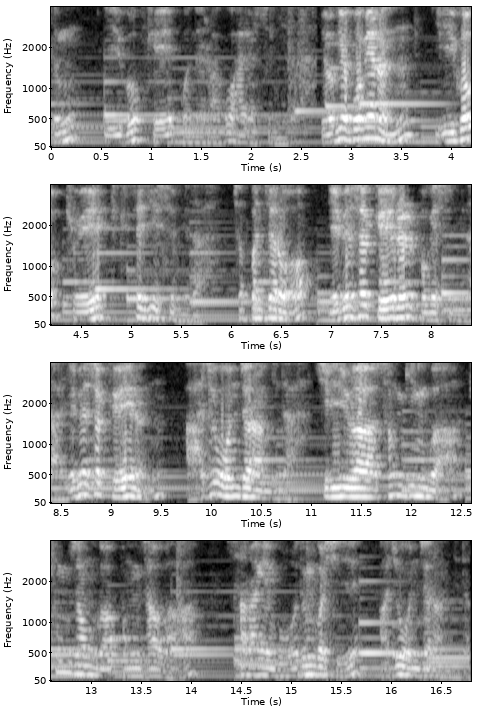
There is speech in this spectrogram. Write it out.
등 일곱 교회에 보내라고 하였습니다. 여기에 보면은 일곱 교회의 특색이 있습니다. 첫 번째로 예배석 교회를 보겠습니다. 예배석 교회는 아주 온전합니다. 진리와 성김과 충성과 봉사와 사랑의 모든 것이 아주 온전합니다.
